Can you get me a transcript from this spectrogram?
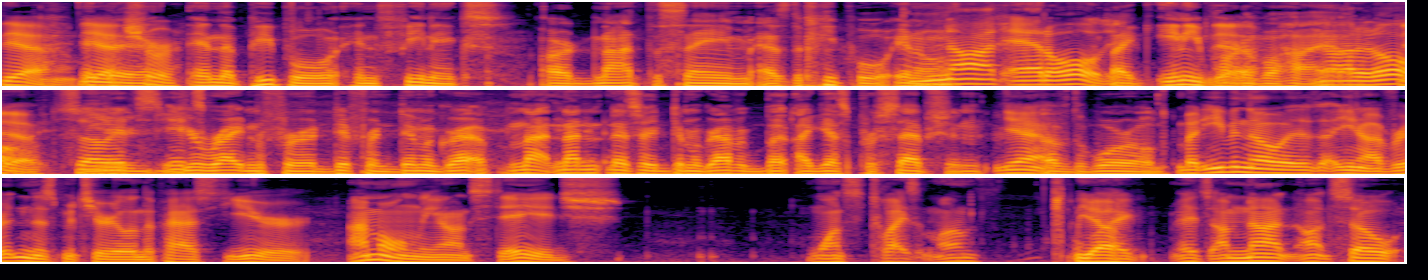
Yeah. You know? Yeah. And the- Sure. And the people in Phoenix are not the same as the people in Ohio. Not at all. dude. like any part Yeah. of Ohio. not at all. Yeah. So you're, it's, you're writing for a different demographic, not not necessarily demographic, but I guess perception Yeah. of the world. But even though you know I've written this material in the past year, I'm only on stage once, twice a month. Yeah. like it's I'm not on. So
